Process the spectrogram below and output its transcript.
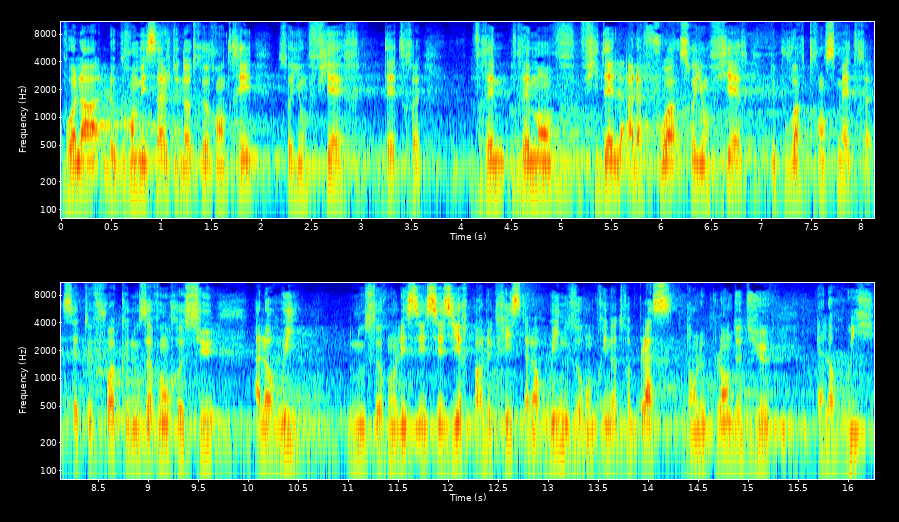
Voilà le grand message de notre rentrée. Soyons fiers d'être vraiment fidèles à la foi. Soyons fiers de pouvoir transmettre cette foi que nous avons reçue. Alors oui, nous nous serons laissés saisir par le Christ. Alors oui, nous aurons pris notre place dans le plan de Dieu. Et alors oui,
